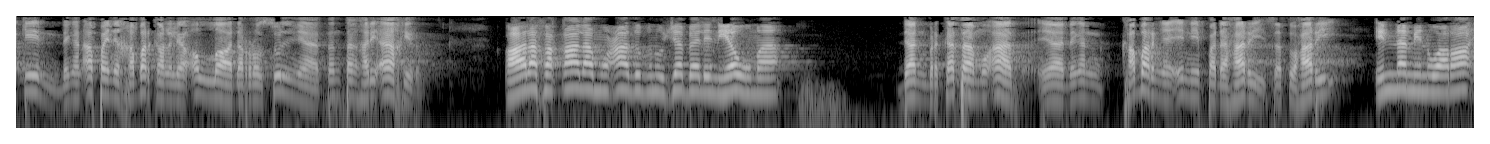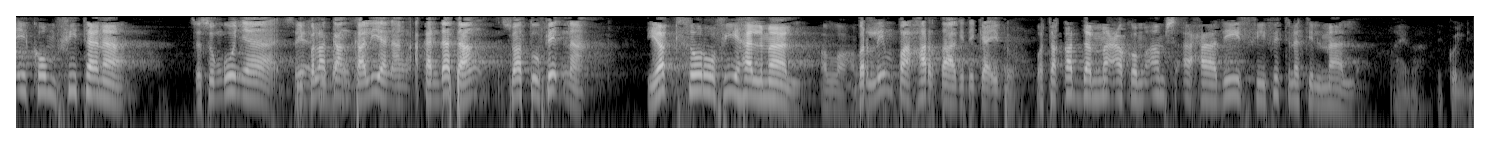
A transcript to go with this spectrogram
yakin dengan apa yang dikhabarkan oleh Allah dan Rasulnya tentang hari akhir. Qala faqala bin Jabal dan berkata Muad ya dengan kabarnya ini pada hari satu hari Inna min waraikum fitana. Sesungguhnya di belakang kalian akan datang suatu fitnah. Yakthuru fiha al-mal. Allah. Berlimpah harta ketika itu. Wa taqaddam ma'akum ams ahadith fi fitnatil mal. Kulli.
